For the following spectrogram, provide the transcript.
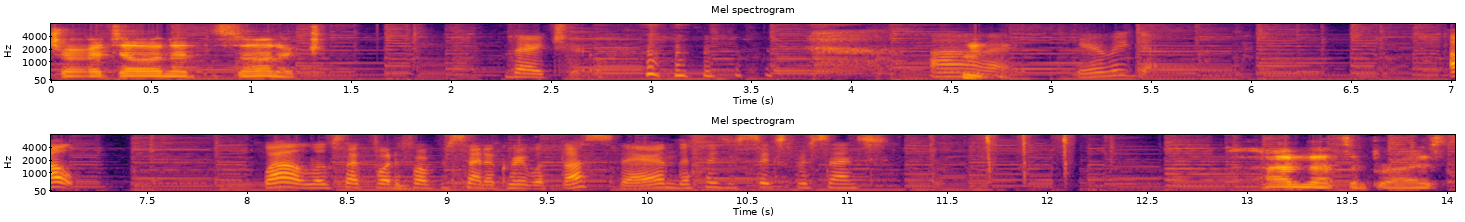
Try telling that to Sonic. Very true. Alright, here we go. Oh. Well, looks like 44% agree with us there, and the 56% I'm not surprised.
